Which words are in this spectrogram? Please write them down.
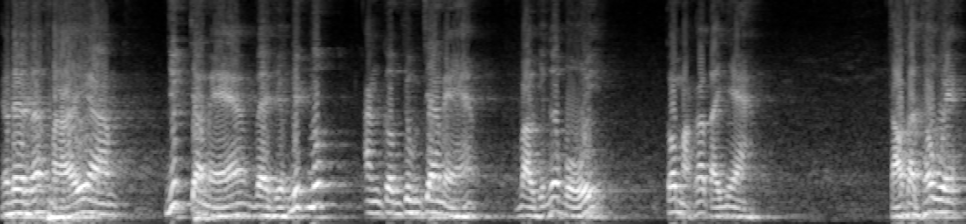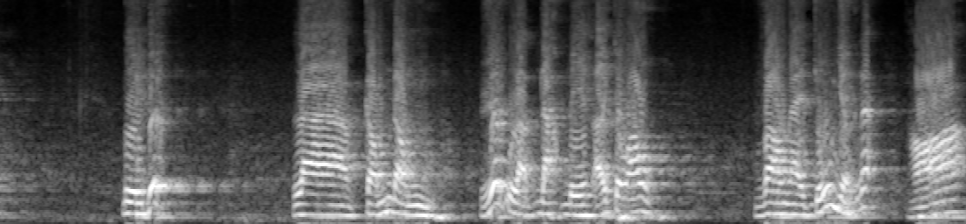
Cho nên nó phải à, giúp cha mẹ về việc biết nút ăn cơm chung cha mẹ vào những cái buổi có mặt ở tại nhà. Tạo thành thói quen. Người đức là cộng đồng rất là đặc biệt ở châu âu. Vào ngày chủ nhật đó, họ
